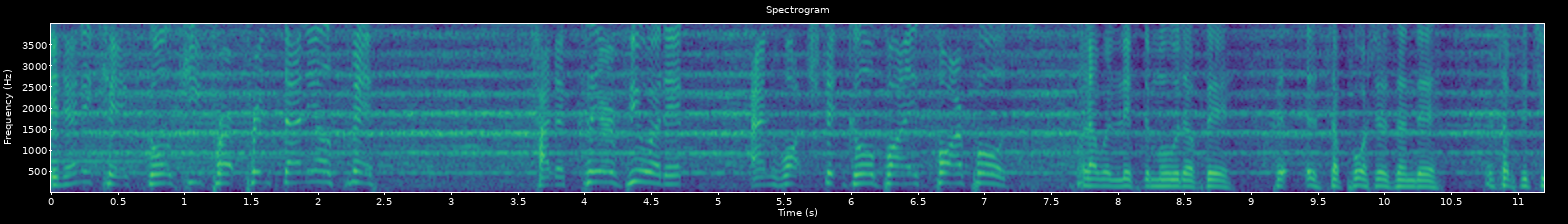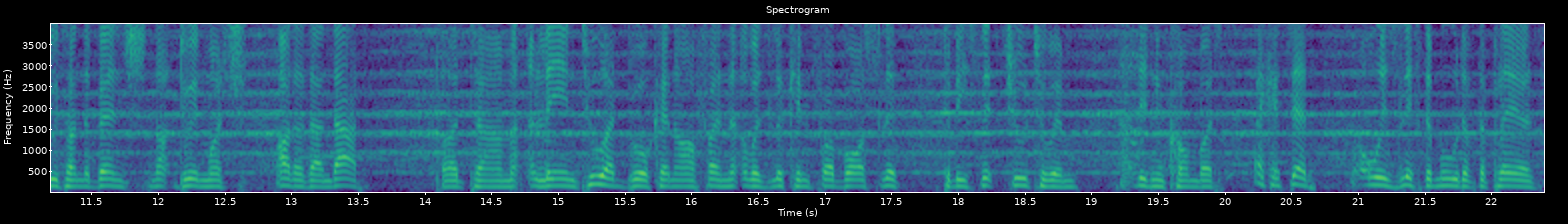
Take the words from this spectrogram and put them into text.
In any case, goalkeeper Prince Daniel Smith had a clear view of it and watched it go by his far post. Well, that will lift the mood of the supporters and the the substitute on the bench, not doing much other than that. But um, lane two had broken off and was looking for a ball slip to be slipped through to him. That didn't come, but like I said, always lift the mood of the players.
